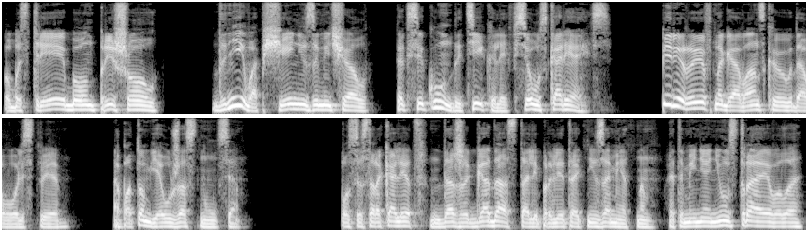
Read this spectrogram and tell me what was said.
Побыстрее бы он пришел. Дни вообще не замечал, как секунды тикали, все ускоряясь. Перерыв на гаванское удовольствие. А потом я ужаснулся. После сорока лет даже года стали пролетать незаметно. Это меня не устраивало.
